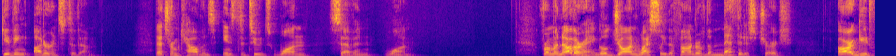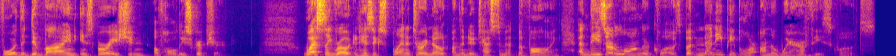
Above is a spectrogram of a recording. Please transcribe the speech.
giving utterance to them. That's from Calvin's Institutes 171. From another angle, John Wesley, the founder of the Methodist Church, argued for the divine inspiration of Holy Scripture. Wesley wrote in his explanatory note on the New Testament the following, and these are longer quotes, but many people are unaware of these quotes.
